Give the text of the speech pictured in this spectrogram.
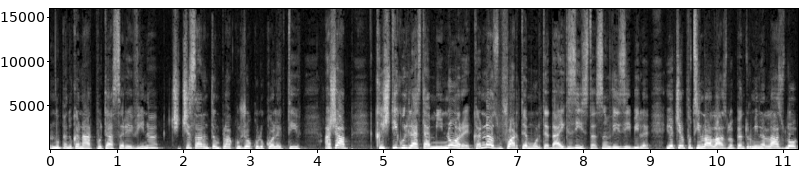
nu pentru că n-ar putea să revină, ci ce s-ar întâmpla cu jocul colectiv. Așa, câștigurile astea minore, că nu sunt foarte multe, dar există, sunt vizibile. Eu cel puțin la Laszlo. Pentru mine Laszlo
